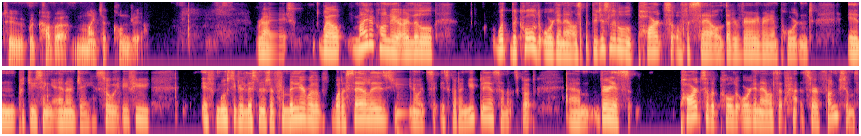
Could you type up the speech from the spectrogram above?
to recover mitochondria? Right. Well, mitochondria are little what they're called organelles, but they're just little parts of a cell that are very, very important in producing energy. So if you if most of your listeners are familiar with what a cell is, you, know, it's it's got a nucleus and it's got um, various parts of it called organelles that ha- serve functions.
